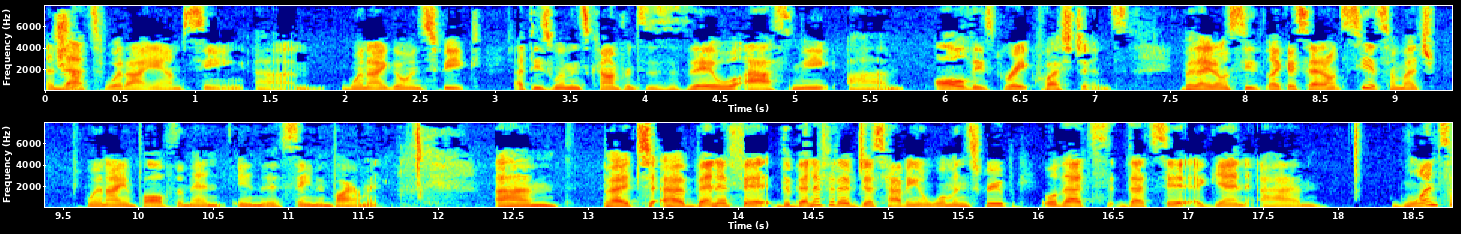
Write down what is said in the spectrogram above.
And sure. that's what I am seeing, um, when I go and speak at these women's conferences is they will ask me, um, all these great questions. But I don't see, like I said, I don't see it so much when I involve the men in the same environment. Um, but uh, benefit the benefit of just having a women's group. Well, that's that's it again. Um, once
